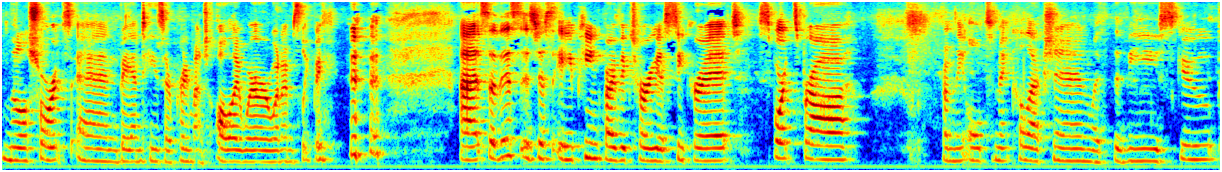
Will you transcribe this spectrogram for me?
Little shorts and band tees are pretty much all I wear when I'm sleeping. uh, so this is just a pink by Victoria's Secret sports bra from the Ultimate Collection with the V scoop.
